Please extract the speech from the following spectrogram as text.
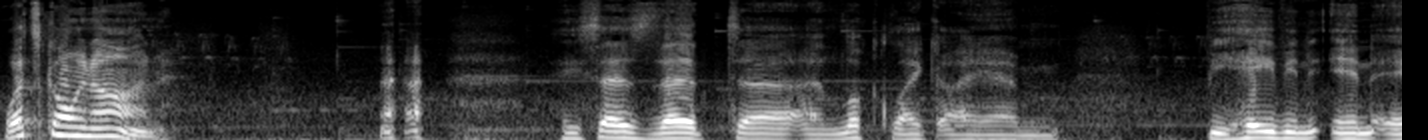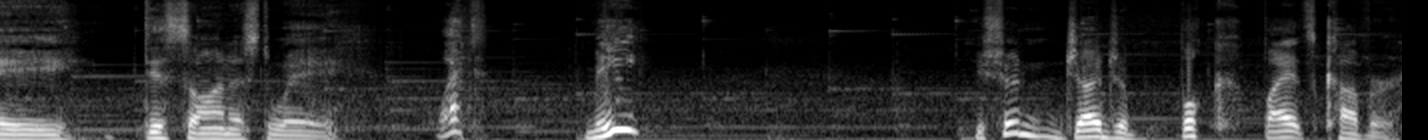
What's going on? he says that uh, I look like I am behaving in a dishonest way. What? Me? You shouldn't judge a book by its cover.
